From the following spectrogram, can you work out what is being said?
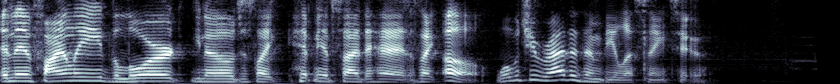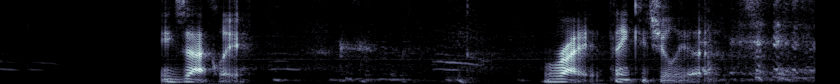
and then finally, the Lord, you know, just like hit me upside the head. It's like, oh, what would you rather than be listening to? Exactly. Right. Thank you, Juliet.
